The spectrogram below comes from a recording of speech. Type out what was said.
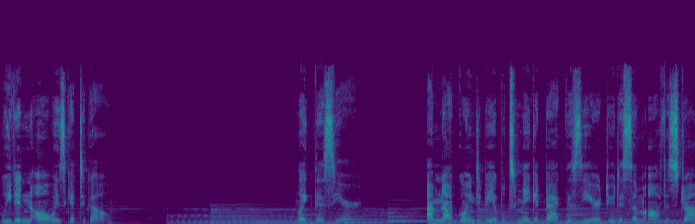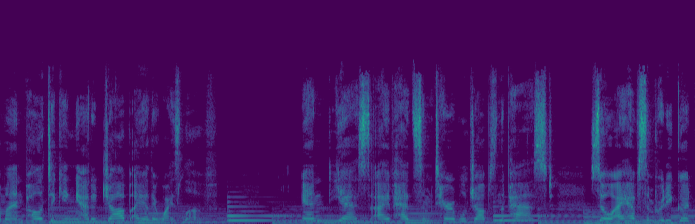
We didn't always get to go. Like this year. I'm not going to be able to make it back this year due to some office drama and politicking at a job I otherwise love. And yes, I've had some terrible jobs in the past, so I have some pretty good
